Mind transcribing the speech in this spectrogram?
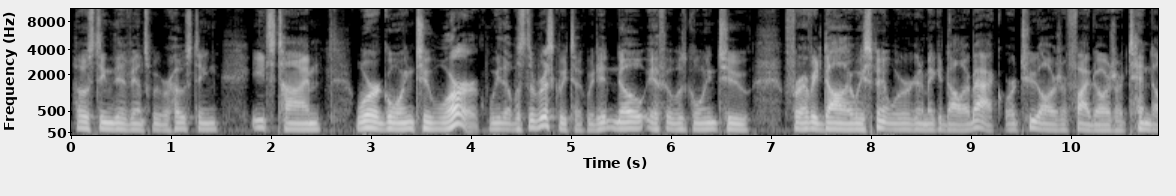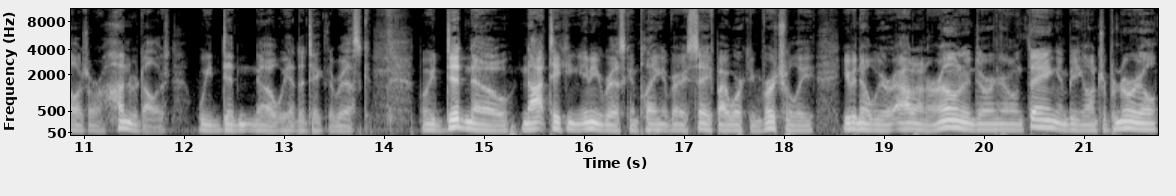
hosting the events we were hosting each time were going to work. We that was the risk we took. We didn't know if it was going to for every dollar we spent, we were going to make a dollar back, or two dollars, or five dollars, or ten dollars, or a hundred dollars. We didn't know. We had to take the risk. But we did know not taking any risk and playing it very safe by working virtually, even though we were out on our own and doing our own thing and being entrepreneurial,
